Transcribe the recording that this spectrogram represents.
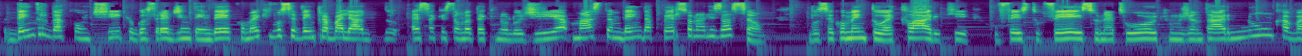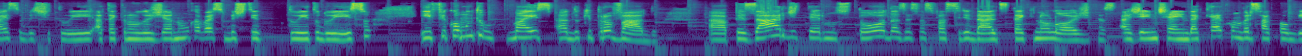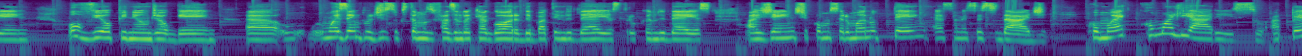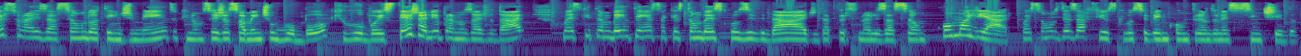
Dentro da Contic, eu gostaria de entender como é que você vem trabalhando essa questão da tecnologia, mas também da personalização. Você comentou, é claro que o face-to-face, -face, o network, um jantar nunca vai substituir, a tecnologia nunca vai substituir tudo isso, e ficou muito mais uh, do que provado apesar de termos todas essas facilidades tecnológicas, a gente ainda quer conversar com alguém, ouvir a opinião de alguém. Uh, um exemplo disso que estamos fazendo aqui agora, debatendo ideias, trocando ideias, a gente, como ser humano, tem essa necessidade. Como é como aliar isso, a personalização do atendimento, que não seja somente um robô, que o robô esteja ali para nos ajudar, mas que também tem essa questão da exclusividade, da personalização. Como aliar? Quais são os desafios que você vem encontrando nesse sentido?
